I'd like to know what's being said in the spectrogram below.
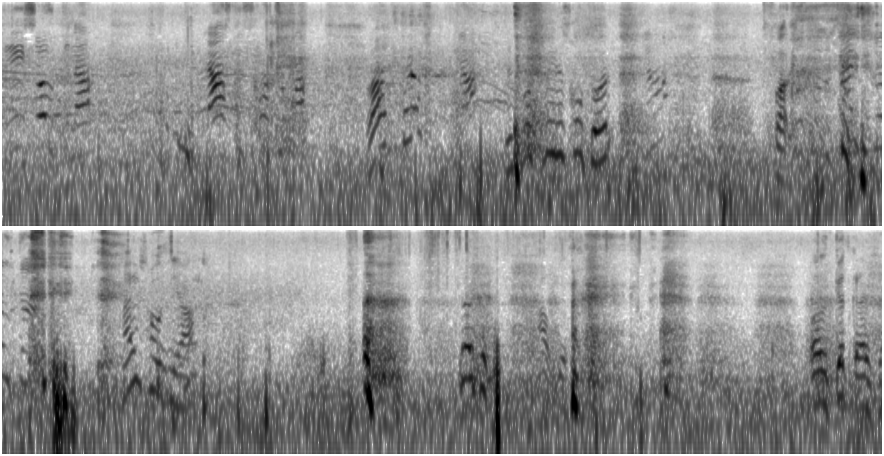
Drie schoten na. Naast de schot, jongen. Wat? Ja? Dit was weer een schot hoor. Fuck. Vijf schoten. Hij schoot ja. Wat een kutkruisje.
